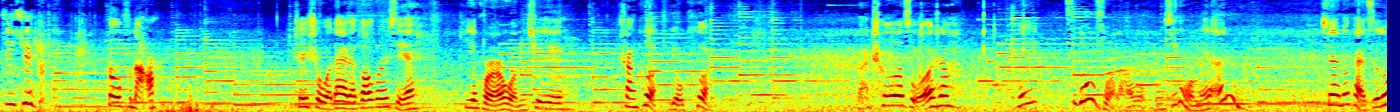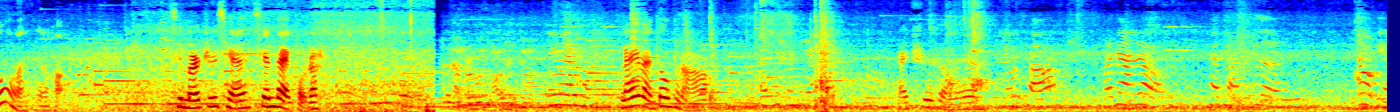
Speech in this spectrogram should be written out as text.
继续，豆腐脑。这是我带的高跟鞋，一会儿我们去上课，有课。把车锁上，哎，自动锁了，我我记得我没摁呢。现在都改自动了，挺好。进门之前先戴口罩。来一碗豆腐脑。还吃什么呀？油条、麻酱肉、菜团子、肉饼、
